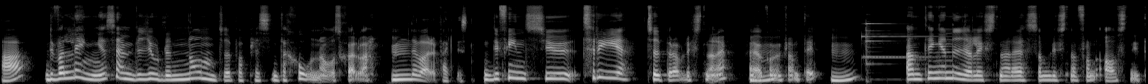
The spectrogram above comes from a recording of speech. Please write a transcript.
Ja, Det var länge sedan vi gjorde någon typ av presentation av oss själva. mm, det var det faktiskt. Det finns ju tre typer av lyssnare, har jag Mm. kommit fram till. Mm. Antingen nya lyssnare som lyssnar från avsnitt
